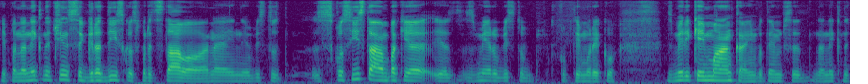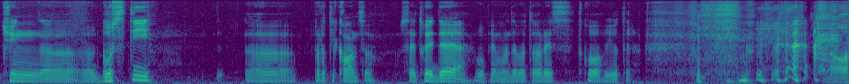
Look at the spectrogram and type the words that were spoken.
je pa na nek način se gradi skozi predstavo. In je v bistvu skozi ista, ampak je, je zmeraj v bistvu, kako bi temu rekel. Zmeri kaj manjka, in potem se na nek način uh, gosti uh, proti koncu vsaj to je ideja, upamo, da bo to res tako jutro. No.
